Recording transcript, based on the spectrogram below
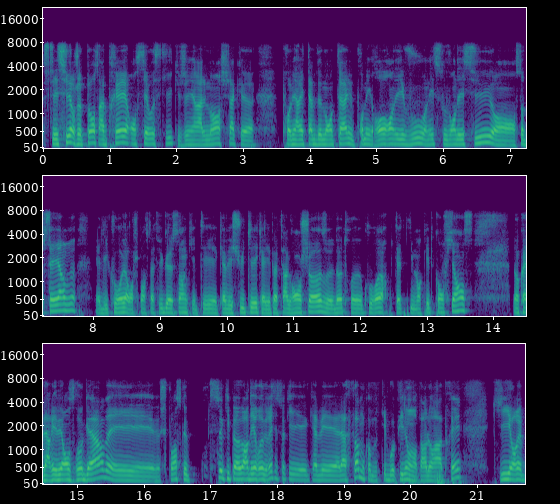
C'est sûr, je pense. Après, on sait aussi que généralement, chaque euh, première étape de montagne, le premier grand rendez-vous, on est souvent déçu, on s'observe. Il y a des coureurs, bon, je pense à Fuglsang qui, était, qui avait chuté, qui n'allait pas faire grand-chose, d'autres coureurs peut-être qui manquaient de confiance. Donc à l'arrivée, on se regarde et je pense que ceux qui peuvent avoir des regrets, c'est ceux qui, avaient la forme, comme Thibaut Pinot, on en parlera après, qui auraient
